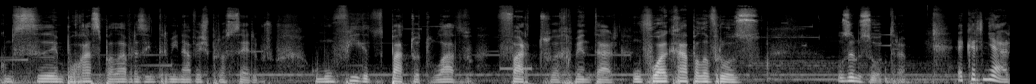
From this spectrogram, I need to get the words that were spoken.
como se empurrasse palavras intermináveis para o cérebro, como um fígado de pato atolado, farto a rebentar, um foie gras palavroso. Usamos outra. Acarinhar,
